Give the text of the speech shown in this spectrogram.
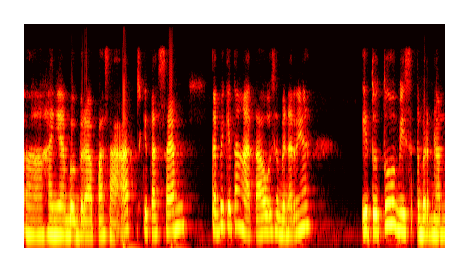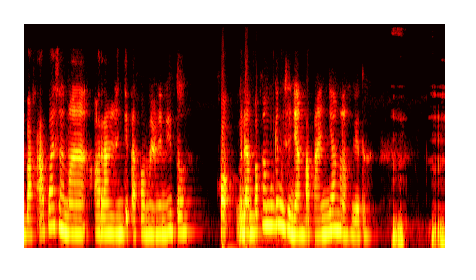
uh, hanya beberapa saat kita send. Tapi kita nggak tahu sebenarnya itu tuh bisa berdampak apa sama orang yang kita komenin itu. Kok berdampaknya mungkin bisa jangka panjang loh gitu. Hmm.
